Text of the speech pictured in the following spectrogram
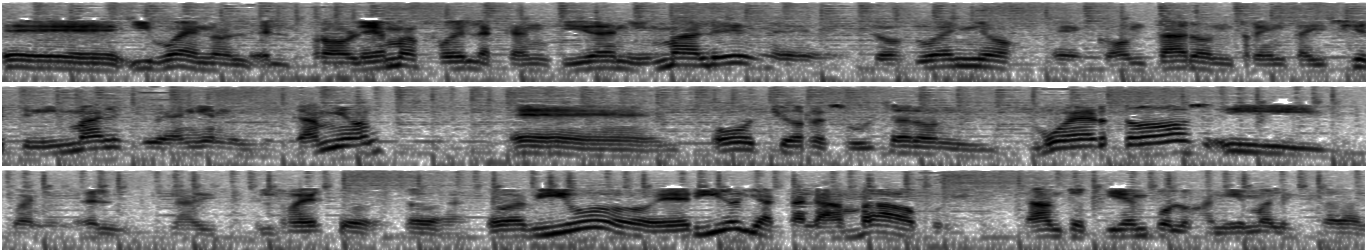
Eh, y bueno, el, problema fue la cantidad de animales. Eh, los dueños contaron 37 animales que venían en el camión. ocho resultaron muertos y bueno, el, el resto estaba, vivo, herido y acalambrado, porque tanto tiempo los animales estaban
